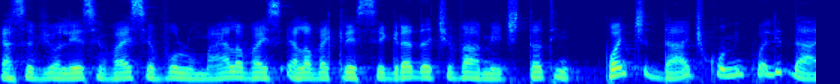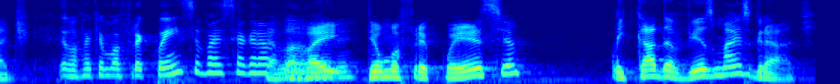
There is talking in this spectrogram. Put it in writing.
essa violência vai se evolumar, ela vai, ela vai crescer gradativamente, tanto em quantidade como em qualidade. Ela vai ter uma frequência e vai se agravando. Ela vai né? ter uma frequência e cada vez mais grave.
